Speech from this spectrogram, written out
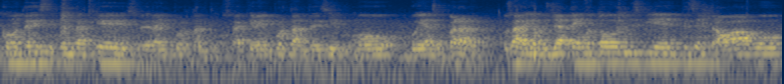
cómo te diste cuenta que eso era importante? O sea, que era importante decir, ¿cómo voy a separar? O sea, digamos, ya tengo todos mis clientes, el trabajo,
